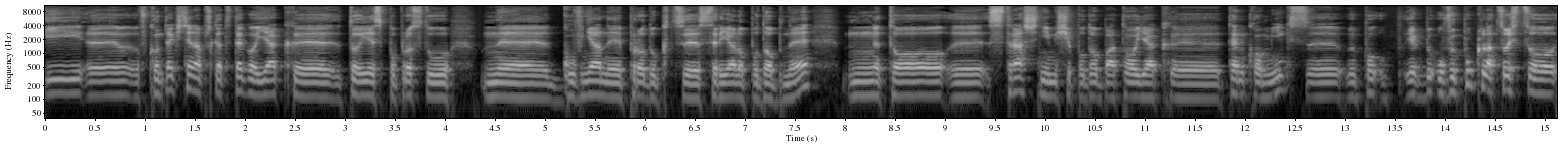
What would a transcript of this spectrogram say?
I e, w kontekście na przykład tego, jak e, to jest po prostu e, gówniany produkt serialopodobny, to strasznie mi się podoba to, jak ten komiks jakby uwypukla coś, co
